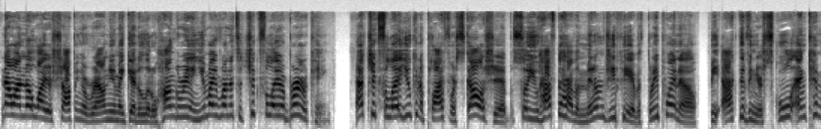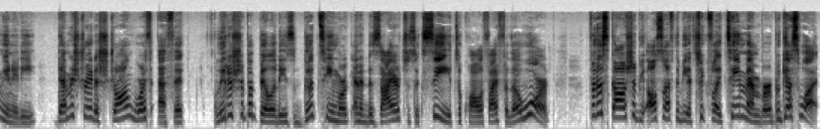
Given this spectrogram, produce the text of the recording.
Now, I know while you're shopping around, you might get a little hungry and you might run into Chick fil A or Burger King. At Chick fil A, you can apply for a scholarship, so you have to have a minimum GPA of a 3.0, be active in your school and community, demonstrate a strong worth ethic, leadership abilities, good teamwork, and a desire to succeed to qualify for the award. For this scholarship, you also have to be a Chick fil A team member, but guess what?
